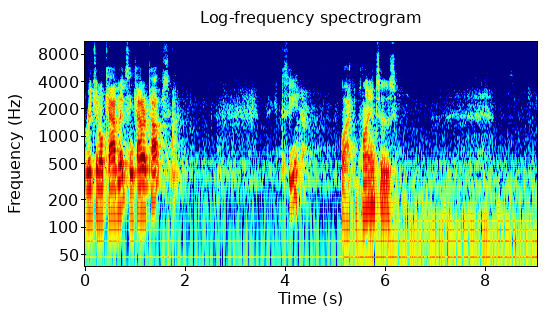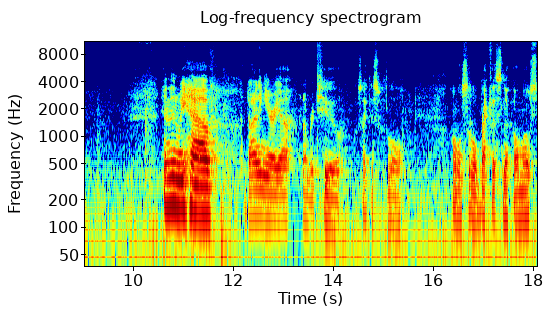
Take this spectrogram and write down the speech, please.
original cabinets and countertops. You can see black appliances. And then we have dining area number two. Looks like this little, almost a little breakfast nook almost.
